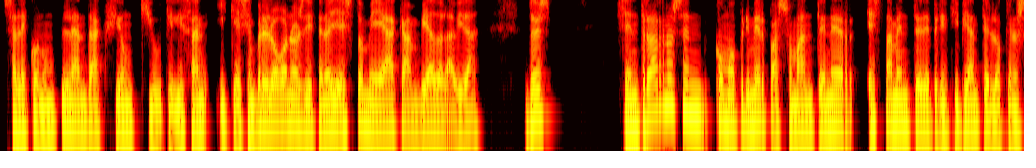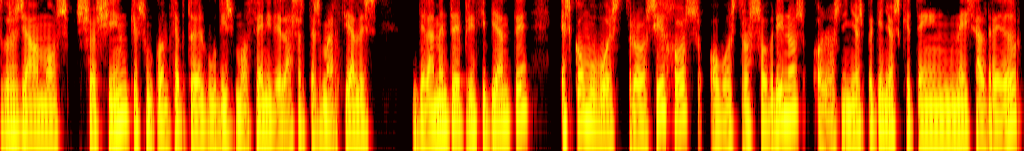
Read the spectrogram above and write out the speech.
sale con un plan de acción que utilizan y que siempre luego nos dicen, oye, esto me ha cambiado la vida. Entonces, centrarnos en, como primer paso, mantener esta mente de principiante, lo que nosotros llamamos Shoshin, que es un concepto del budismo zen y de las artes marciales de la mente de principiante, es como vuestros hijos o vuestros sobrinos o los niños pequeños que tenéis alrededor,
